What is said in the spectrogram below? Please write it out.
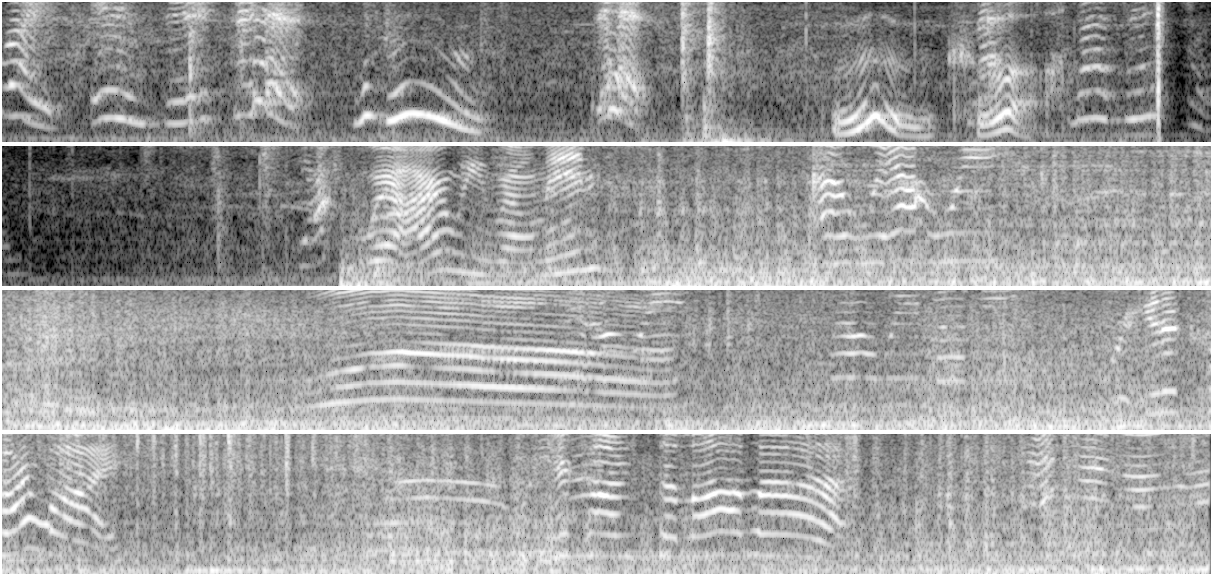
Right, and this is Woohoo. this. Ooh, cool. Not this one. Where are we, Roman? And where are we? Whoa. Where are we, Mommy? We're in a car wash. Whoa. Here comes the lava. That's not lava.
